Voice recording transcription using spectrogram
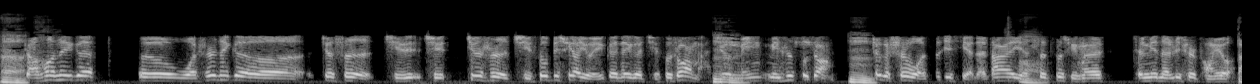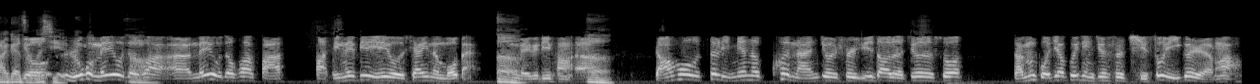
嗯。然后那个呃，我是那个就是起起就是起诉必须要有一个那个起诉状嘛，就民民事诉状。嗯。这个是我自己写的，当然也是咨询了。身边的律师朋友大概怎么写？如果没有的话啊，没有的话法法庭那边也有相应的模板，嗯，每个地方啊。嗯。然后这里面的困难就是遇到了，就是说，咱们国家规定就是起诉一个人啊，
